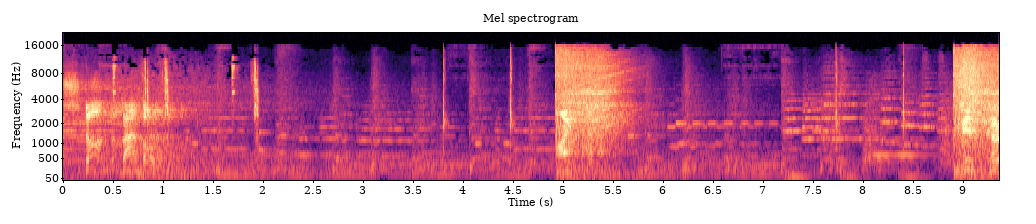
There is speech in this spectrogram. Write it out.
Start the battle! Game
